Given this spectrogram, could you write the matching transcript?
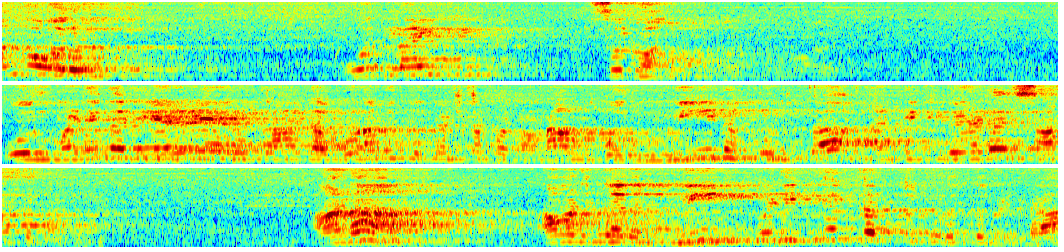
அங்கே ஒரு ஒரு லைன் சொல்லுவாங்க. ஒரு மனிதன் ஏழையாக இருக்கான் அந்த உணவுக்கு கஷ்டப்படுறான்னா அவனுக்கு ஒரு மீனை கொடுத்தா அன்னைக்கு வேலை சாப்பிட்டுப்பான். ஆனால் அவனுக்கு அதை மீன் பிடிக்க கற்று கொடுத்து விட்டா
